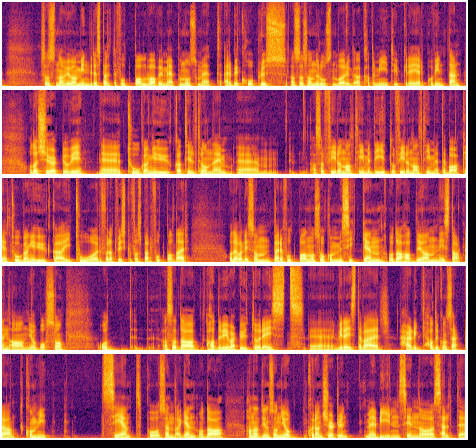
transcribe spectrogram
Sånn som når vi var mindre spilte fotball, var vi med på noe som het RBK pluss, altså sånn Rosenborg Akademi-type greier på vinteren. Og da kjørte jo vi eh, to ganger i uka til Trondheim. Eh, altså fire og en halv time dit og fire og en halv time tilbake. To ganger i uka i to år for at vi skulle få spille fotball der. Og det var liksom bare fotballen, og så kom musikken, og da hadde jo han i starten en annen jobb også. Og altså, da hadde vi vært ute og reist. Eh, vi reiste hver helg, hadde konserter. Kom vi sent på søndagen, og da Han hadde jo en sånn jobb hvor han kjørte rundt med bilen sin og solgte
